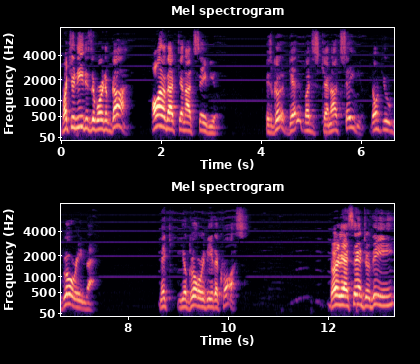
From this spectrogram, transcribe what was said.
What you need is the Word of God. All of that cannot save you. It's good, get it? But it cannot save you. Don't you glory in that. Make your glory be the cross. Verily I say unto thee,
